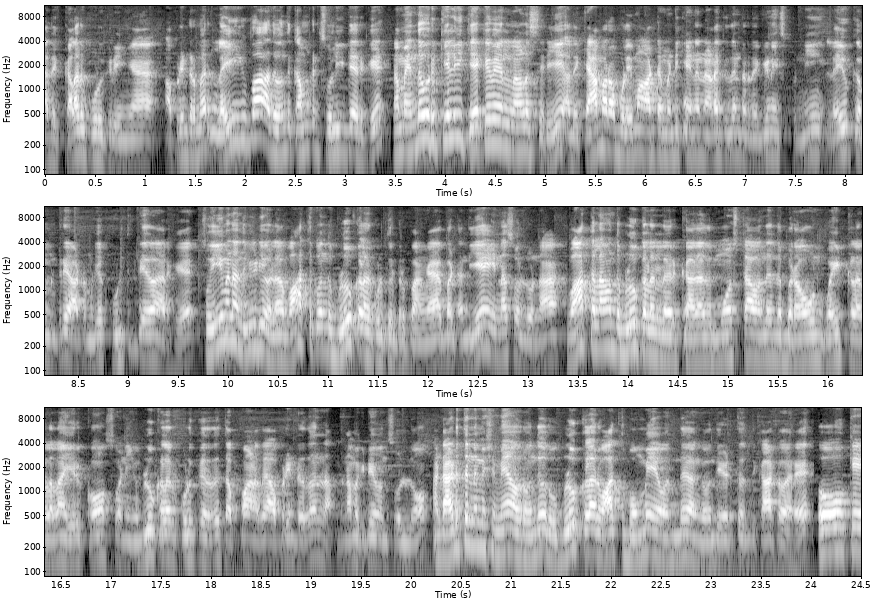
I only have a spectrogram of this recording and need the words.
அதுக்கு கலர் கொடுக்குறீங்க அப்படின்ற மாதிரி லைவாக அது வந்து கம்ப்ளைண்ட் சொல்லிக்கிட்டே இருக்கு. நம்ம எந்த ஒரு கேள்வி கேட்கவே இல்லைனாலும் சரி அது கேமரா மூலியமா ஆட்டோமேட்டிக்காக என்ன நடக்குதுன்ற ரெகனைஸ் பண்ணி லைவ் கமெண்ட்ரி ஆட்டோமேட்டிக்காக கொடுத்துட்டே தான் இருக்கு. ஸோ ஈவன் அந்த வீடியோவில் வாத்துக்கு வந்து ப்ளூ கலர் கொடுத்துட்டு இருப்பாங்க. பட் அந்த ஏன் என்ன சொல்லணும்னா வாத்தெல்லாம் வந்து ப்ளூ கலரில் இருக்குது. அதாவது மோஸ்ட்டாக வந்து இந்த ப்ரௌன் ஒயிட் கலரில் தான் இருக்கும். ஸோ நீங்கள் ப்ளூ கலர் கொடுக்குறது தப்பானது அப்படின்றத நம்மகிட்டே வந்து சொல்லும். அண்ட் அடுத்த நிமிஷமே அவர் வந்து ஒரு ப்ளூ கலர் வாத்து பொம்மையை வந்து அங்கே வந்து எடுத்து வந்து காட்டுவார். ஓகே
